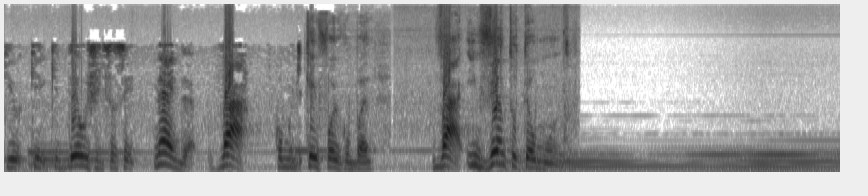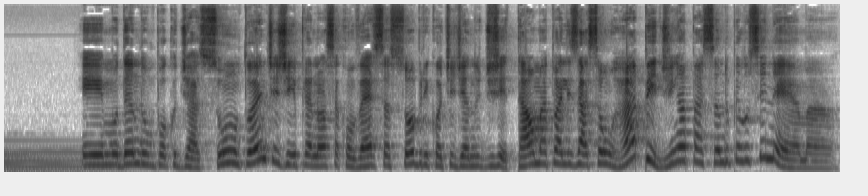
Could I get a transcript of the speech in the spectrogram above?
que, que, que Deus disse assim, Nélia, vá, como de quem foi cubano, vá, inventa o teu mundo. E mudando um pouco de assunto, antes de ir para nossa conversa sobre cotidiano digital, uma atualização rapidinha passando pelo cinema.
